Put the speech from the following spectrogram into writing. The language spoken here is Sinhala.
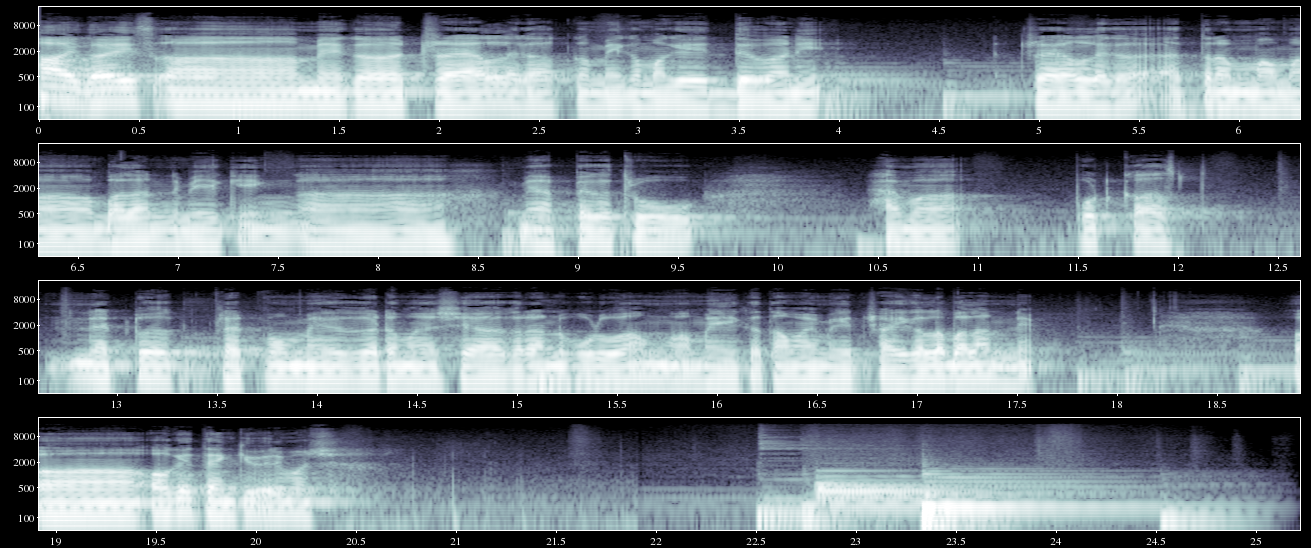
හායි ගයිස් uh, මේක ට්‍රෑල් එකක් මේක මගේ දෙවනි ට්‍රේල් එක. ඇතරම් මම බලන්න මේකින් uh, මේ අප එක තරු හැම පොඩ්කාස්ට් නැට්ව පලට්ෆෝර්ම් එකකටම ෂයා කරන්න පුළුවන්. මම ඒක තමයි මේ ට්‍රයි කල බලන්නේ. ඕකේ තැංකි වෙරිමච්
